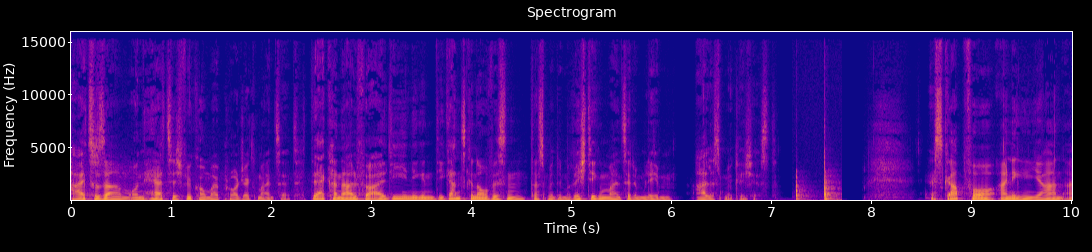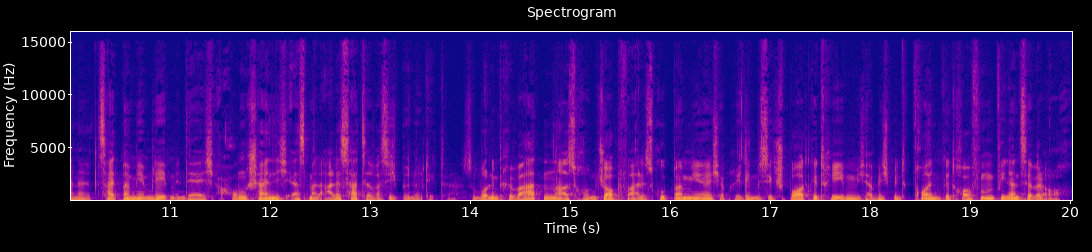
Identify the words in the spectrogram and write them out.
Hi zusammen und herzlich willkommen bei Project Mindset, der Kanal für all diejenigen, die ganz genau wissen, dass mit dem richtigen Mindset im Leben alles möglich ist. Es gab vor einigen Jahren eine Zeit bei mir im Leben, in der ich augenscheinlich erstmal alles hatte, was ich benötigte. Sowohl im privaten als auch im Job war alles gut bei mir. Ich habe regelmäßig Sport getrieben, ich habe mich mit Freunden getroffen, finanziell war auch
